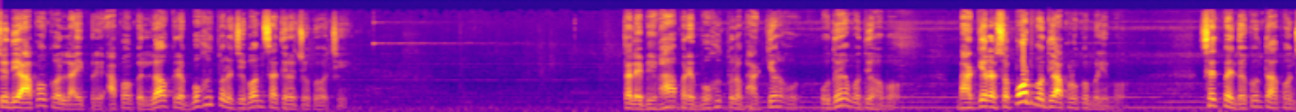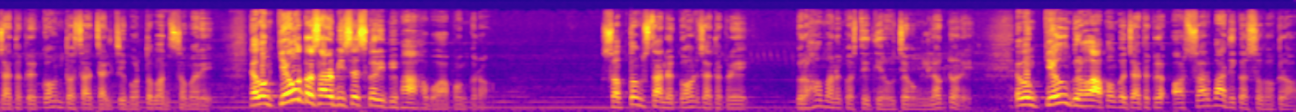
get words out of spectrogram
ଯଦି ଆପଣଙ୍କ ଲାଇଫ୍ରେ ଆପଣଙ୍କ ଲକ୍ରେ ବହୁତ ଭଲ ଜୀବନସାଥୀର ଯୋଗ ଅଛି ତାହେଲେ ବିବାହ ପରେ ବହୁତ ଭଲ ଭାଗ୍ୟର ଉଦୟ ମଧ୍ୟ ହେବ ଭାଗ୍ୟର ସପୋର୍ଟ ମଧ୍ୟ ଆପଣଙ୍କୁ ମିଳିବ ସେଥିପାଇଁ ଦେଖନ୍ତୁ ଆପଣ ଜାତକରେ କ'ଣ ଦଶା ଚାଲିଛି ବର୍ତ୍ତମାନ ସମୟରେ ଏବଂ କେଉଁ ଦଶାର ବିଶେଷ କରି ବିବାହ ହେବ ଆପଣଙ୍କର ସପ୍ତମ ସ୍ଥାନରେ କ'ଣ ଜାତକରେ ଗ୍ରହମାନଙ୍କ ସ୍ଥିତି ରହୁଛି ଏବଂ ଲଗ୍ନରେ ଏବଂ କେଉଁ ଗ୍ରହ ଆପଣଙ୍କ ଜାତକରେ ସର୍ବାଧିକ ଶୁଭ ଗ୍ରହ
